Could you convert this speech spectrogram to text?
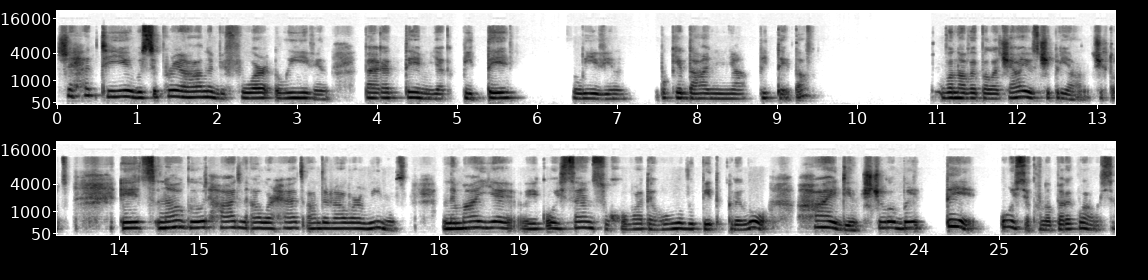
She had tea with Cipriano before leaving. Перед тим, як піти, leaving, покидання, піти, так? Вона випила чаю з чіпріан, чи хто це? It's no good hiding our heads under our wings. Немає якогось сенсу ховати голову під крило. Hiding, що робити? Ось як воно переклалося.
